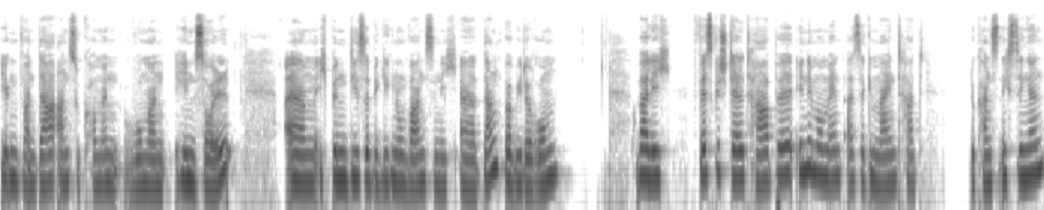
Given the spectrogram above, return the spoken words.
irgendwann da anzukommen, wo man hin soll. Ähm, ich bin dieser Begegnung wahnsinnig äh, dankbar wiederum, weil ich festgestellt habe, in dem Moment, als er gemeint hat, du kannst nicht singen,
